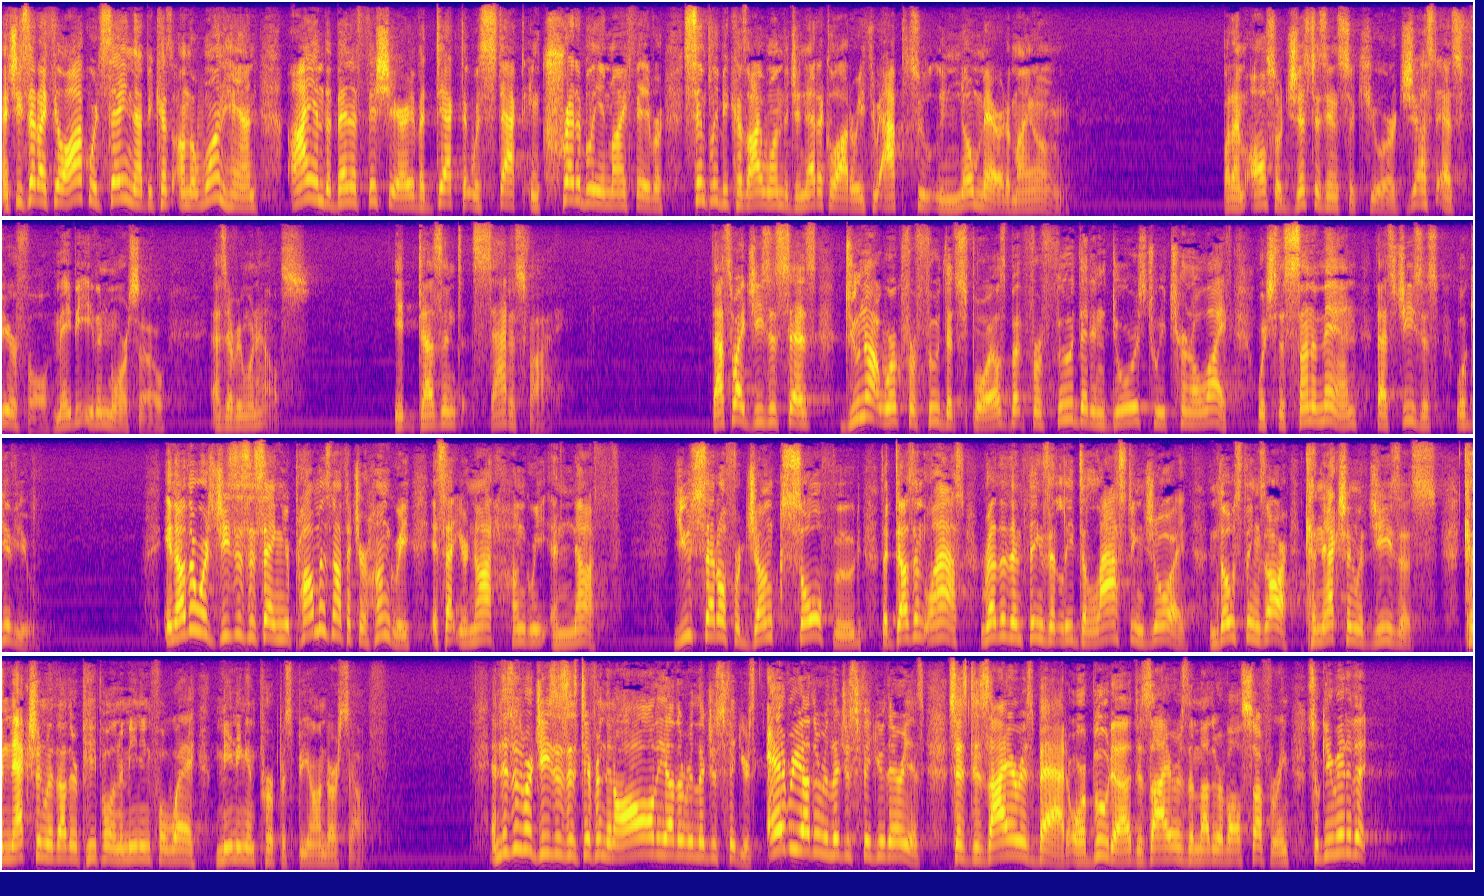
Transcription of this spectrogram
And she said, I feel awkward saying that because, on the one hand, I am the beneficiary of a deck that was stacked incredibly in my favor simply because I won the genetic lottery through absolutely no merit of my own but I'm also just as insecure, just as fearful, maybe even more so, as everyone else. It doesn't satisfy. That's why Jesus says, Do not work for food that spoils, but for food that endures to eternal life, which the Son of Man, that's Jesus, will give you. In other words, Jesus is saying, Your problem is not that you're hungry, it's that you're not hungry enough. You settle for junk soul food that doesn't last rather than things that lead to lasting joy. And those things are connection with Jesus, connection with other people in a meaningful way, meaning and purpose beyond ourselves. And this is where Jesus is different than all the other religious figures. Every other religious figure there is says desire is bad, or Buddha, desire is the mother of all suffering, so get rid of it.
